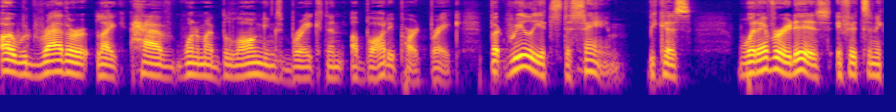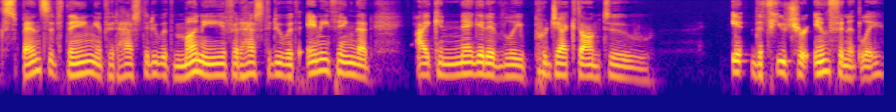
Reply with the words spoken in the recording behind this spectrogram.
oh, I would rather like have one of my belongings break than a body part break. But really it's the same because whatever it is, if it's an expensive thing, if it has to do with money, if it has to do with anything that I can negatively project onto the future infinitely.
